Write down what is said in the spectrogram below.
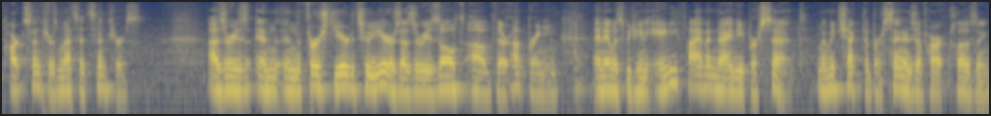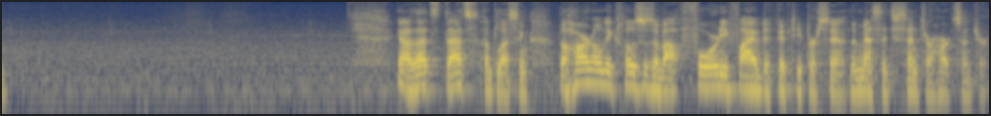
heart centers, message centers as a in, in the first year to two years as a result of their upbringing. And it was between 85 and 90%. Let me check the percentage of heart closing. Yeah, that's, that's a blessing. The heart only closes about 45 to 50%, the message center, heart center.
